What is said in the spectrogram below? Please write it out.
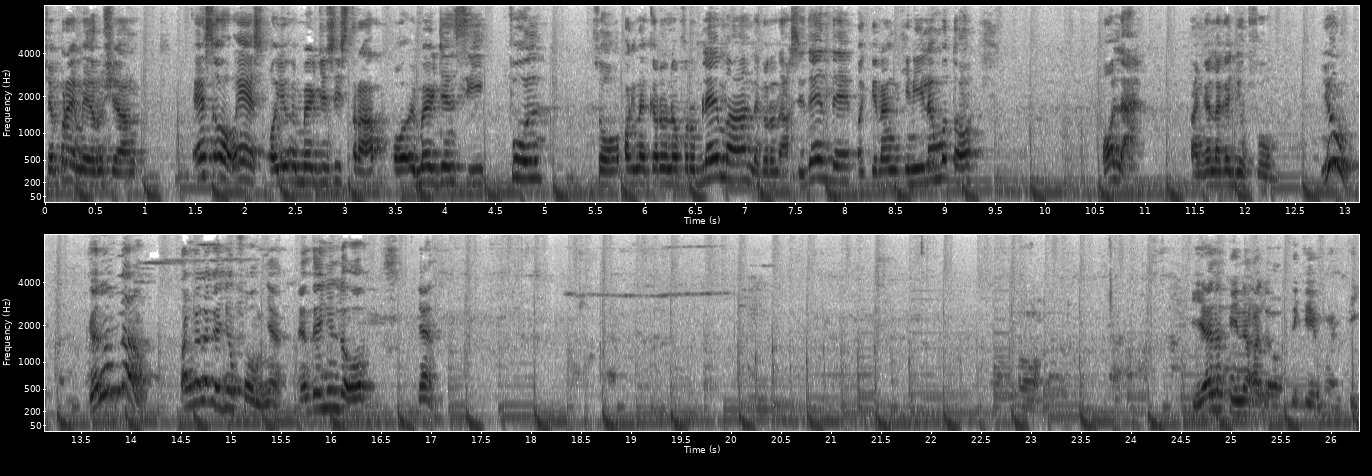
Siyempre, meron siyang SOS o yung emergency strap o emergency full. So, kapag nagkaroon ng problema, nagkaroon ng aksidente, pag tinang hinilang mo to, hola, tanggal agad yung foam. Yung, ganun lang. Tanggal agad yung foam niya. And then yung loob, yan. Yan ang pinakaloob ni KYT.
